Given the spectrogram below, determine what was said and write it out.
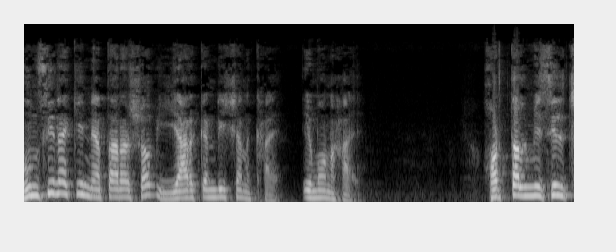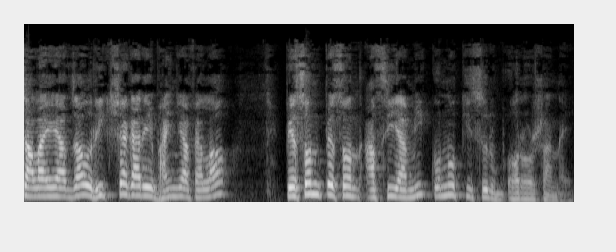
হুমসি নাকি নেতারা সব এয়ার কন্ডিশন খায়, এমন হায়। হরতাল মিছিল চালাইয়া যাও, রিক্সা গাড়ি ভাঙ্গা ফেলাও, পেছন পেছন আসি আমি, কোনো কিছুর ভরসা নাই।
